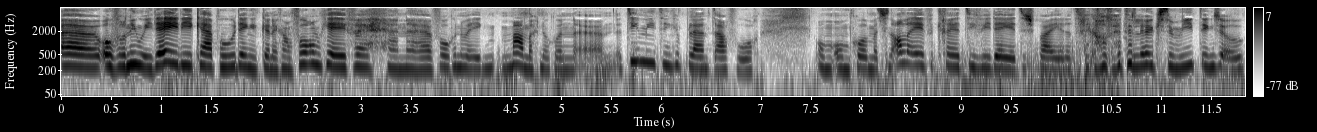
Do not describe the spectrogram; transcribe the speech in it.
Uh, over nieuwe ideeën die ik heb, hoe we dingen kunnen gaan vormgeven. En uh, volgende week maandag nog een, uh, teammeeting gepland daarvoor. Om, om gewoon met z'n allen even creatieve ideeën te spuien. Dat vind ik altijd de leukste meetings ook.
